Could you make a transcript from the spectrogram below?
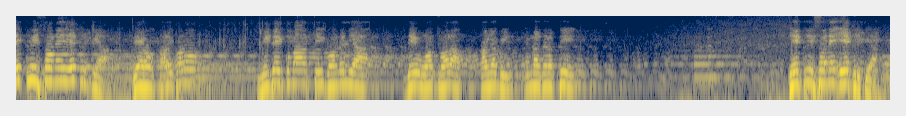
એકવીસો ને એક રૂપિયા. જે હો, તાળી પાડો વિજયકુમાર ટી ગોંડલિયા, દેવ વોચવાળા કાવ્યાબીન એમના તરફથી એકવીસો ને એક રૂપિયા.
